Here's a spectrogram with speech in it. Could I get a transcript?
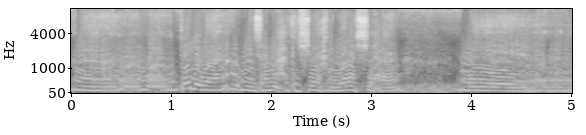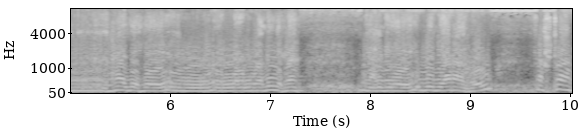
وطلب آه، من سماحة الشيخ أن يرشح لهذه الوظيفة يعني من يراه. فاختار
